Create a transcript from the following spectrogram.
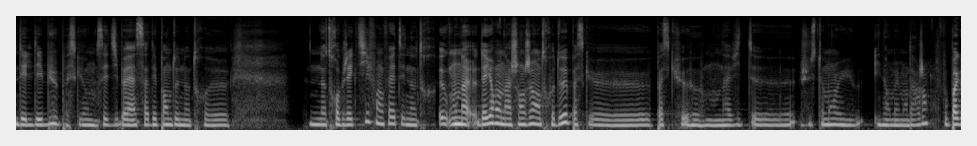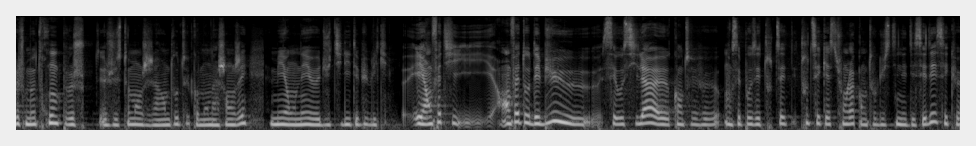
dès le début, parce qu'on s'est dit, ben, ça dépend de notre notre objectif en fait et notre euh, on a d'ailleurs on a changé entre deux parce que parce que on a vite euh, justement eu énormément d'argent. Faut pas que je me trompe justement j'ai un doute comme on a changé mais on est euh, d'utilité publique. Et en fait en fait au début c'est aussi là quand on s'est posé toutes ces, toutes ces questions là quand Augustine est décédée c'est que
